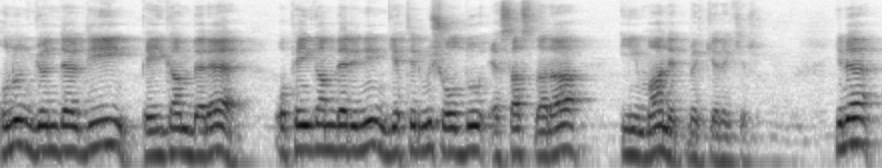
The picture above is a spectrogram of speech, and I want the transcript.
Onun gönderdiği peygambere, o peygamberinin getirmiş olduğu esaslara iman etmek gerekir. Yine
